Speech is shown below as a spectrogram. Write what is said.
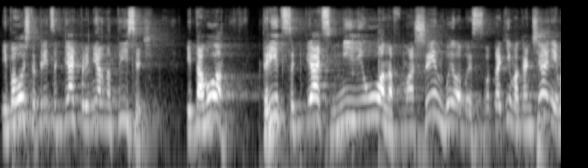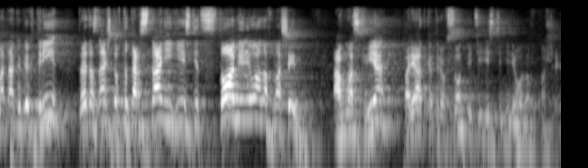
И получится 35 примерно тысяч. Итого 35 миллионов машин было бы с вот таким окончанием, а так как их три, то это значит, что в Татарстане ездит 100 миллионов машин а в Москве порядка 350 миллионов машин.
